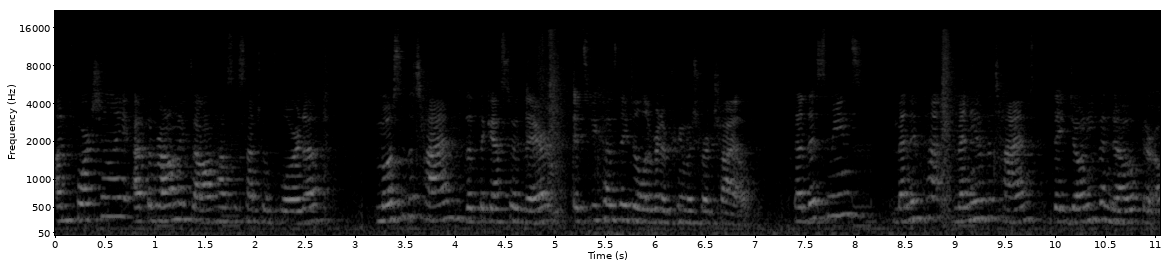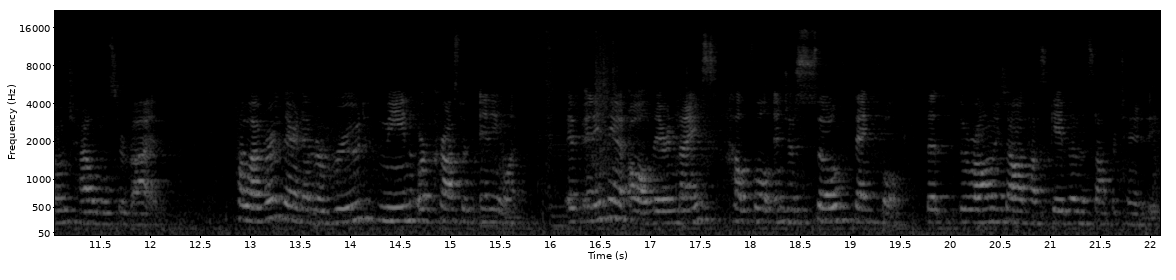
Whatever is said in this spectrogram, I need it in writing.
Unfortunately, at the Ronald McDonald House of Central Florida, most of the time that the guests are there, it's because they delivered a premature child. Now this means many, many of the times they don't even know if their own child will survive. However, they're never rude, mean, or cross with anyone. If anything at all, they are nice, helpful, and just so thankful that the Ronald McDonald House gave them this opportunity.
